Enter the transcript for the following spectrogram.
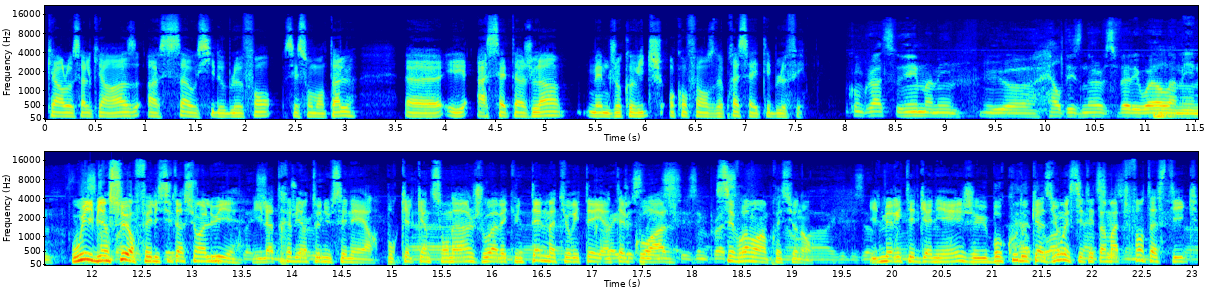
Carlos Alcaraz a ça aussi de bluffant, c'est son mental. Euh, et à cet âge-là, même Djokovic, en conférence de presse, a été bluffé. Oui, bien sûr, félicitations à lui. Il a très bien tenu ses nerfs. Pour quelqu'un de son âge, jouer avec une telle maturité et un tel courage, c'est vraiment impressionnant. Il méritait de gagner, j'ai eu beaucoup d'occasions et c'était un match fantastique.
